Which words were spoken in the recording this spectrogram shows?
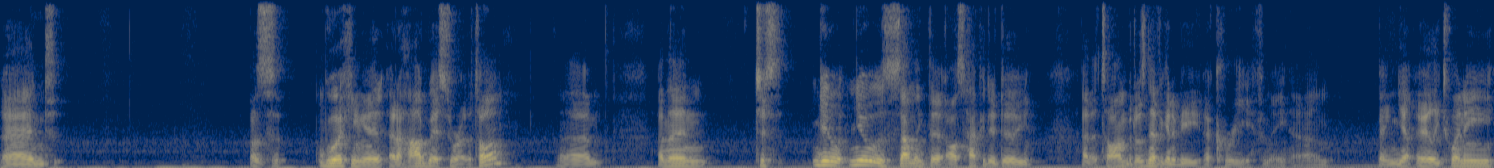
and I was working at, at a hardware store at the time. Um, and then just knew, knew it was something that I was happy to do at the time, but it was never going to be a career for me. Um, being early 20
